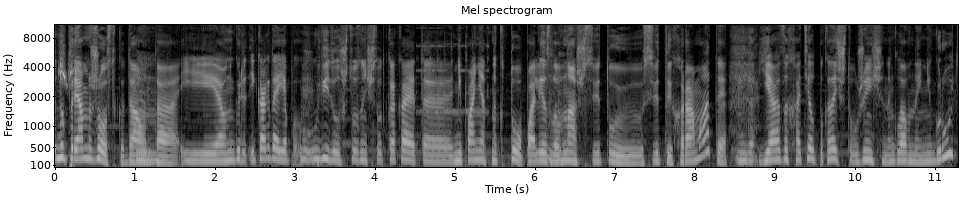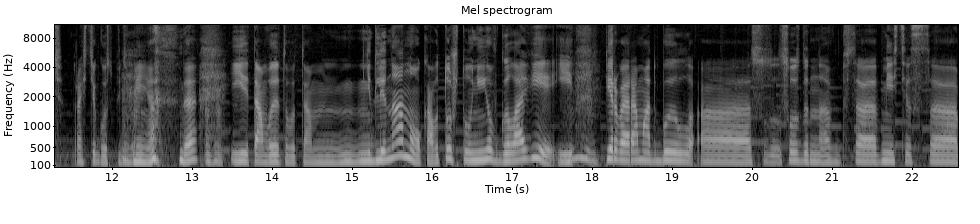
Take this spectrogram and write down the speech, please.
Ну, прям жестко, да, он, Мгм. да. И он говорит, и когда я увидел, что, значит, вот какая-то непонятно кто полезла в нашу святую святых ароматы, Да. я захотел показать, что у женщины главное не грудь, прости господи, господи, Мгм. меня, да, Мгм. и там вот это вот там не длина ног, а вот то, что у нее в голове. И М. первый аромат был с- создан вместе с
